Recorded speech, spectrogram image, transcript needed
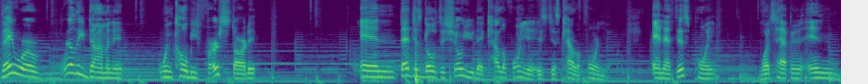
they were really dominant when Kobe first started and that just goes to show you that California is just California. And at this point, what's happened in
